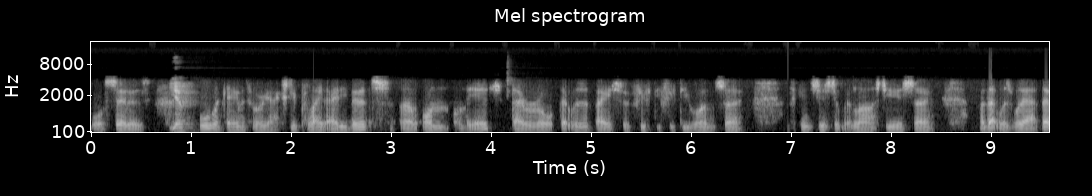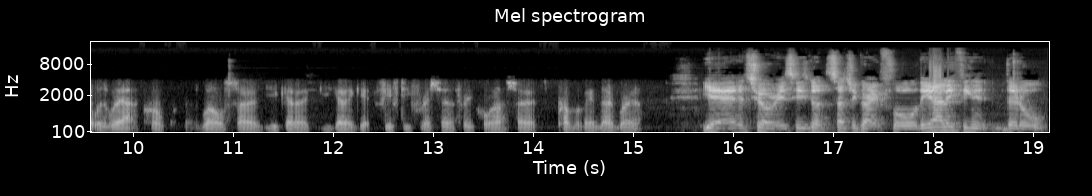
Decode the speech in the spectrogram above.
or centres. Yep. All the games where he actually played eighty minutes um, on on the edge, they were all that was a base of 50-51, so it's consistent with last year. So, but that was without that was without Cronk as well. So you gotta you gotta get fifty for a centre three quarter. So it's probably a no brainer. Yeah, it sure is. He's got such a great floor. The only thing that'll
